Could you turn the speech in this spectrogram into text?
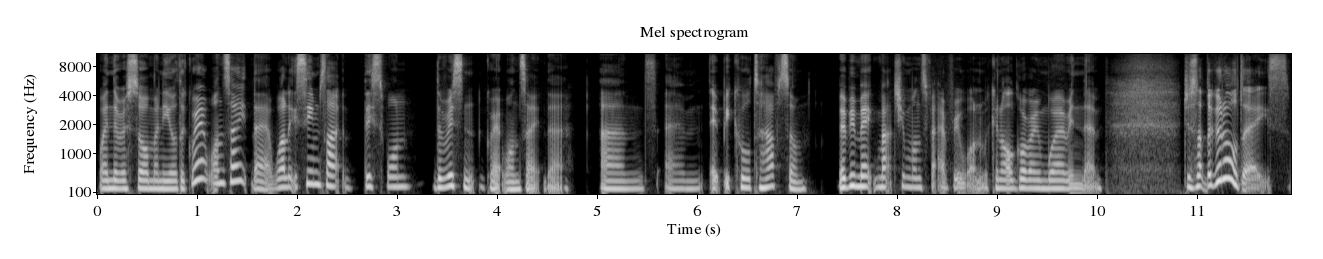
when there are so many other great ones out there? Well, it seems like this one, there isn't great ones out there. And um, it'd be cool to have some. Maybe make matching ones for everyone. We can all go around wearing them, just like the good old days.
